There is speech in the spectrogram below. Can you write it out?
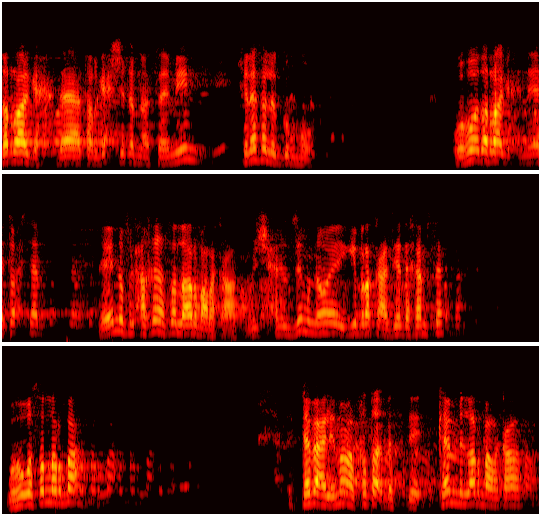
ده الراجح. ده ترجيح الشيخ ابن عثيمين خلافا للجمهور. وهو ده الراجح إن هي تحسب لأنه في الحقيقة صلى أربع ركعات. مش هنلزمه إن هو يجيب ركعة زيادة خمسة؟ وهو صلى أربعة. اتبع الإمام الخطأ بس كمل الاربع ركعات.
